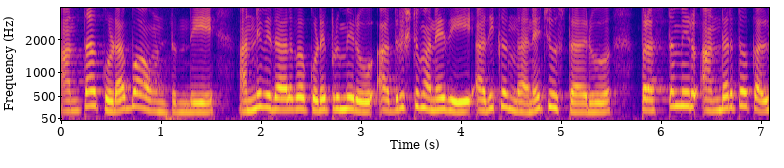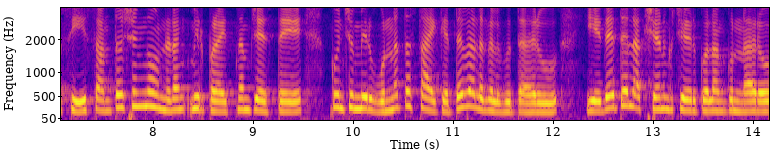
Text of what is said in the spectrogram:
అంతా కూడా బాగుంటుంది. అన్ని విధాలుగా కూడా ఇప్పుడు మీరు అదృష్టం అనేది అధికంగానే చూస్తారు. ప్రస్తుతం మీరు అందరితో కలిసి సంతోషంగా ఉండడానికి మీరు ప్రయత్నం చేస్తే కొంచెం మీరు ఉన్నత స్థాయికి అయితే వెళ్ళగలుగుతారు. ఏదైతే లక్ష్యానికి చేరుకోవాలనుకున్నారో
